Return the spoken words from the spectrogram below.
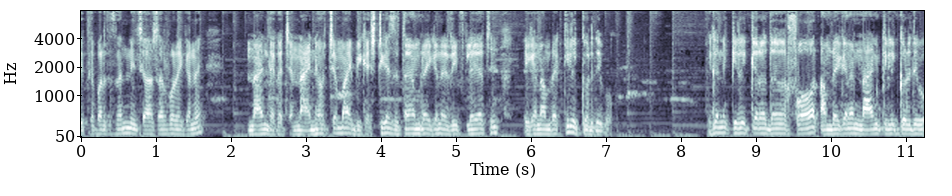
দেখতে পারতেছেন, নিচে আসার পর এখানে নাইন দেখাচ্ছে। নাইনে হচ্ছে মাই বিকাশ, ঠিক আছে? তাই আমরা এখানে রিপ্লে আছে। এখানে আমরা ক্লিক করে দেবো। এখানে ক্লিক করে দেওয়ার পর আমরা এখানে নাইন ক্লিক করে দেবো,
